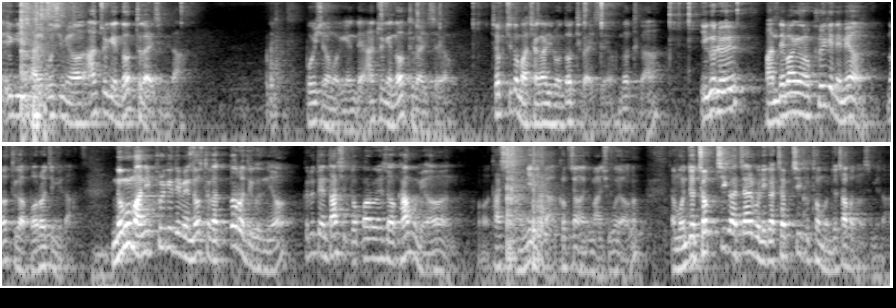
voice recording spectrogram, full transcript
여기 잘 보시면 안쪽에 너트가 있습니다 보이시나 모르겠는데 안쪽에 너트가 있어요. 접지도 마찬가지로 너트가 있어요 너트가. 이거를 반대 방향으로 풀게 되면 너트가 벌어집니다. 너무 많이 풀게 되면 너트가 떨어지거든요. 그럴 땐 다시 똑바로 해서 감으면 어, 다시 당기니까 걱정하지 마시고요. 자, 먼저 접지가 짧으니까 접지부터 먼저 잡아 넣습니다.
